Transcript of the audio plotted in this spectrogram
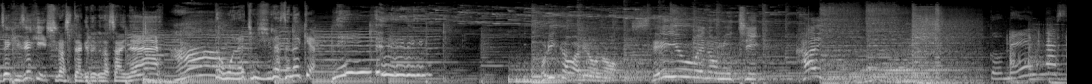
ぜひぜひ知らせてあげてくださいね。友達に知らせなきゃ。ね堀川亮の声優への道回。ごめんなさい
